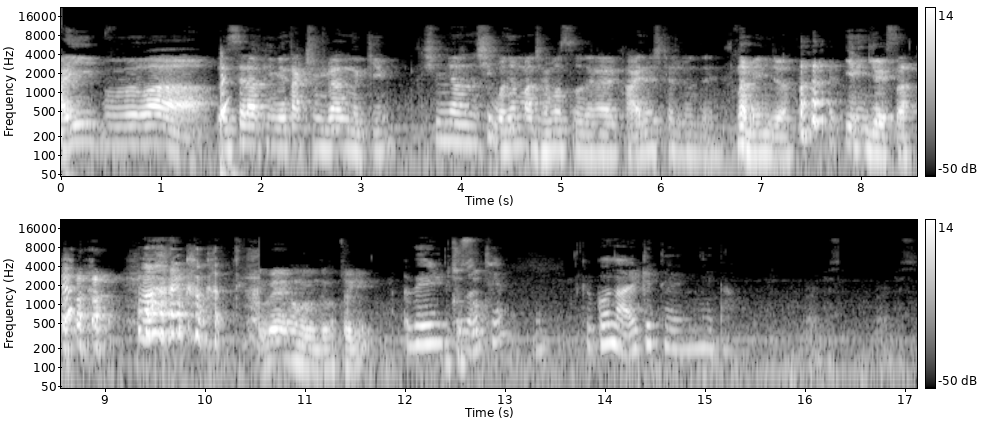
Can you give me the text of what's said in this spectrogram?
아이브와 르세라핌의 딱 중간 느낌? 10년, 15년만 젊었어. 내가 그 아이들 시켜주는데. 나 매니저. 1인 기획사. 말할 것 같아. 왜형 근데 갑자기? 왜일 것 미쳤어? 같아? 그건 알게 됩니다. 알겠어. 알겠어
